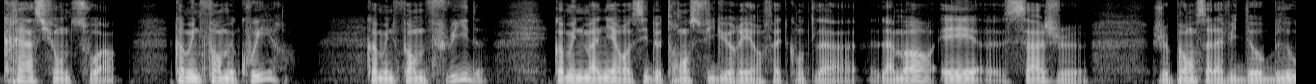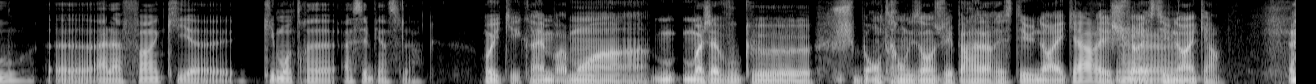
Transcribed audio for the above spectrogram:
création de soi, comme une forme queer, comme une forme fluide, comme une manière aussi de transfigurer en fait contre la, la mort. Et euh, ça, je, je pense à la vidéo Blue euh, à la fin qui, euh, qui montre assez bien cela. Oui, qui est quand même vraiment un. Moi, j'avoue que je suis entré en disant je vais pas rester une heure et quart et je suis ouais. resté une heure et quart.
